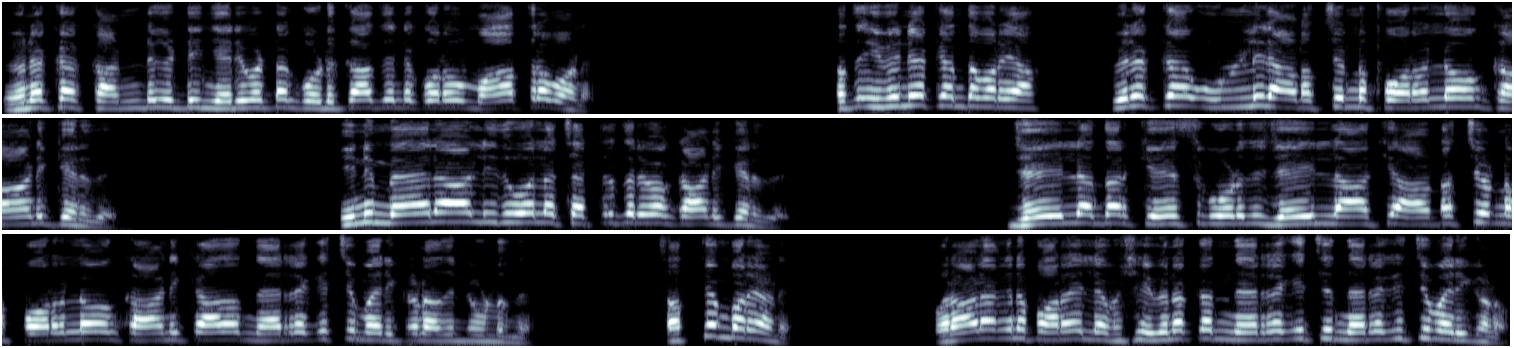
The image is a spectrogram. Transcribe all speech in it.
ഇവനൊക്കെ കണ്ടു കിട്ടി ഞെരുവട്ടം കൊടുക്കാത്തതിന്റെ കുറവ് മാത്രമാണ്. അത് ഇവനൊക്കെ എന്താ പറയാ? ഇവനൊക്കെ ഉള്ളിൽ അടച്ചിട്ട് പുറലോകം കാണിക്കരുത്. ഇനി മേലാളിൽ ഇതുപോലെ ചെറ്റത്തരവൻ കാണിക്കരുത്. ജയിലിൽ എന്താ കേസ് കൊടുത്ത് ജയിലിലാക്കി അടച്ചിടണ പുറലോകം കാണിക്കാതെ നിരകിച്ച് മരിക്കണം അതിന്റെ ഉള്ളിൽ നിന്ന് സത്യം പറയാണ്. ഒരാളെ അങ്ങനെ പറയില്ല പക്ഷെ ഇവനൊക്കെ നിരകിച്ച് നിരകിച്ച് മരിക്കണം.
